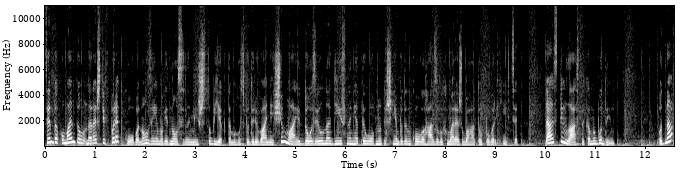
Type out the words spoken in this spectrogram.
Цим документом нарешті впорядковано взаємовідносини між суб'єктами господарювання, що мають дозвіл на дійснення ТО внутрішньобудинкових газових мереж у багатоповерхівці, та співвласниками будинку. Однак,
